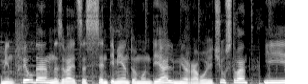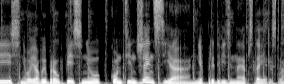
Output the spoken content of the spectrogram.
Минфилда называется «Сентименто Мундиаль. Мировое чувство». И с него я выбрал песню «Контингенция. Непредвиденное обстоятельство».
